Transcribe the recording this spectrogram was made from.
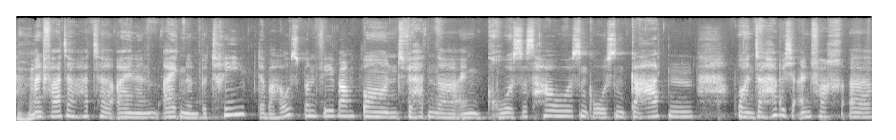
Mhm. Mein Vater hatte einen eigenen Betrieb, der war Hausbandweber. Und wir hatten da ein großes Haus, einen großen Garten. Und da habe ich einfach äh,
